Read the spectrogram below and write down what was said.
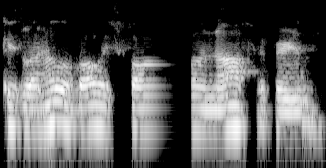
Because Lamelo Ball is falling off apparently.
